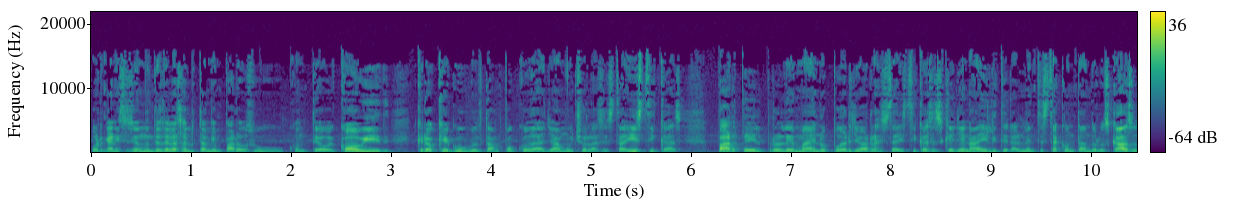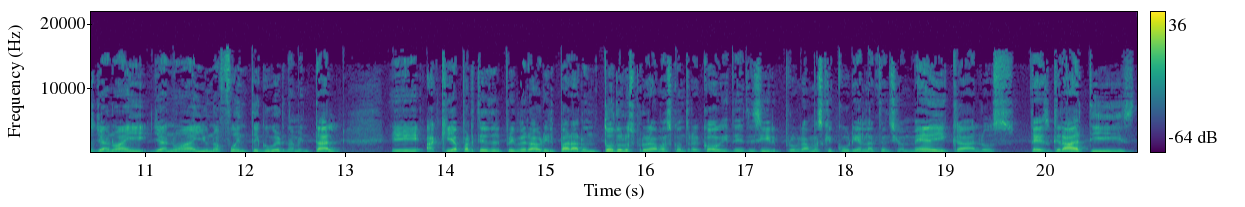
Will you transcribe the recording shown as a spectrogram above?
Organización Mundial de la Salud también paró su conteo de COVID. Creo que Google tampoco da ya mucho las estadísticas. Parte del problema de no poder llevar las estadísticas es que ya nadie literalmente está contando los casos. Ya no hay, ya no hay una fuente gubernamental. Eh, aquí a partir del 1 de abril pararon todos los programas contra el COVID, es decir, programas que cubrían la atención médica, los test gratis,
